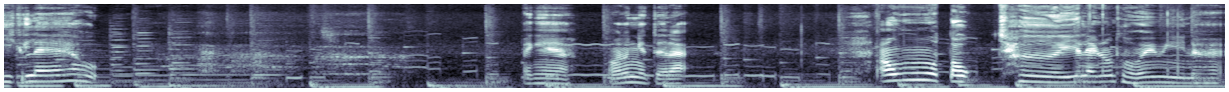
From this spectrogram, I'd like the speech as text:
อีกแล้ว ไปไงอะอ๋อนั่นไงเจอแล้วเอาตกเฉยแรงโน้มถ่วไม่มีนะฮะ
